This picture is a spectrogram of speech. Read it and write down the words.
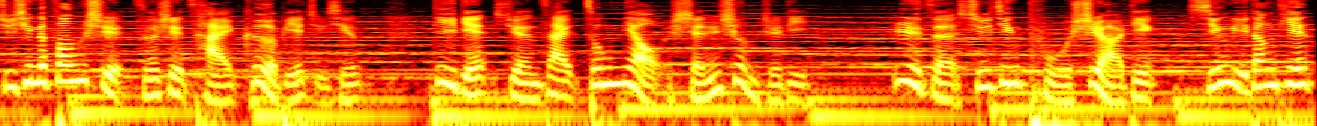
举行的方式则是采个别举行。地点选在宗庙神圣之地，日子需经普世而定。行礼当天，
